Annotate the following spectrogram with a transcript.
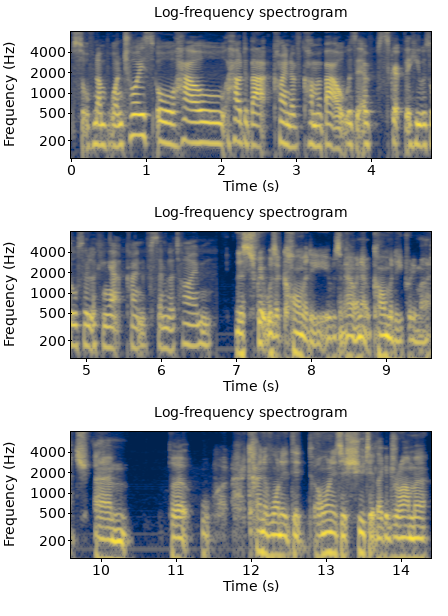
sort of number one choice, or how how did that kind of come about? Was it a script that he was also looking at kind of similar time? The script was a comedy. It was an out and out comedy, pretty much. Um, but I kind of wanted it. I wanted to shoot it like a drama,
